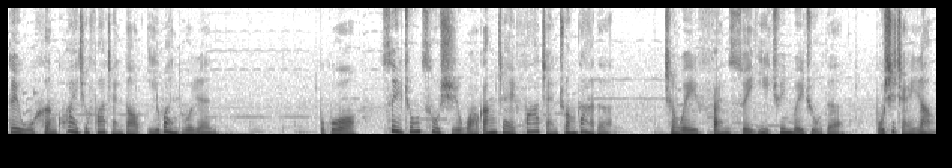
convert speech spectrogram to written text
队伍很快就发展到一万多人。不过，最终促使瓦岗寨发展壮大的，成为反隋义军为主的，不是翟让，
